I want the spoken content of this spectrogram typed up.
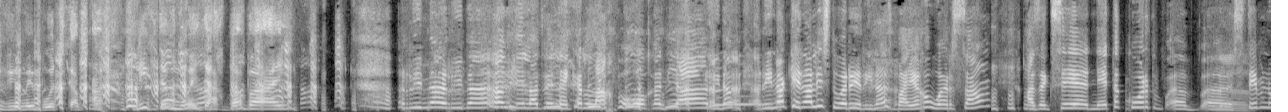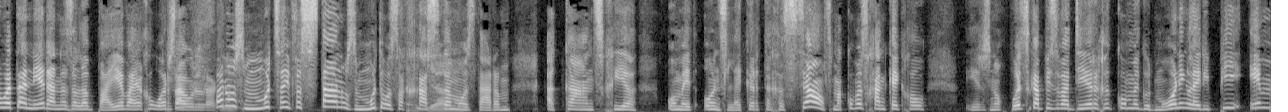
u weer my boodskap af. Liefde, mooi dag. Bye bye. Rina, Rina, ag jy laat my lekker lag vanoggend. Ja, Rina, Rina ken al die storie. Rina is baie gehoorsaam. As ek sê net 'n kort uh, uh, Ja. stemnota nee, dan is hulle baie baie gehoorsaam. Want ons moet sy verstaan. Ons moet ons gaste Ja. mos daarom 'n kans gee om met ons lekker te gesels. Maar kom ons gaan kyk gou. Hier is nog boodskapies wat deurgekom het. Good morning Lady PM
